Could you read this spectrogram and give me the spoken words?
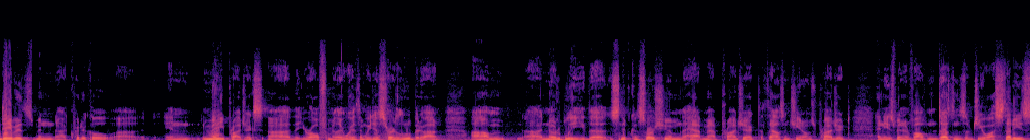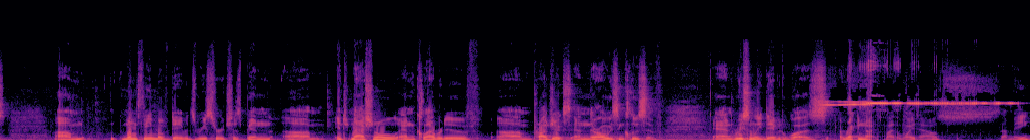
David's been uh, critical uh, in many projects uh, that you're all familiar with, and we just heard a little bit about, um, uh, notably the SNP Consortium, the HapMap project, the Thousand Genomes project, and he's been involved in dozens of GWAS studies. Um, one theme of David's research has been um, international and collaborative um, projects, and they're always inclusive. And recently, David was recognized by the White House. Is that me?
